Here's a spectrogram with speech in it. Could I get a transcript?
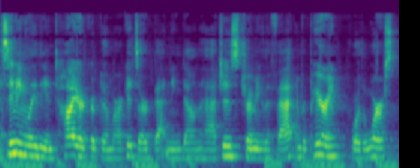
seemingly the entire crypto markets are battening down the hatches, trimming the fat, and preparing for the worst,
